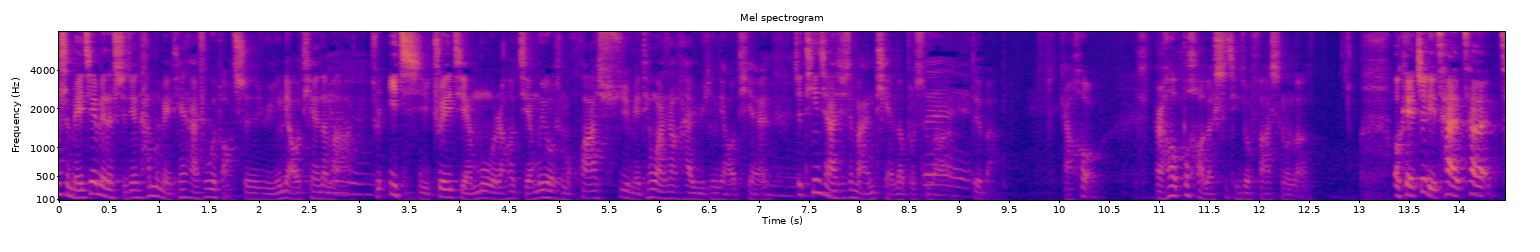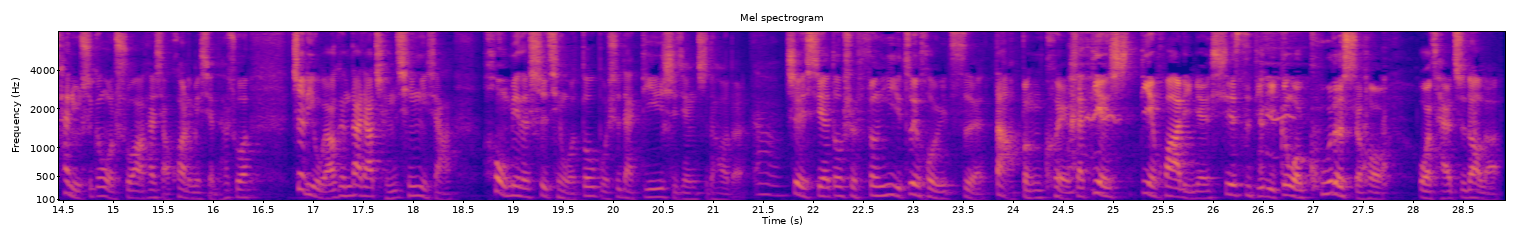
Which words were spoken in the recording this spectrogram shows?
但是没见面的时间，他们每天还是会保持语音聊天的嘛，就一起追节目，然后节目又有什么花絮，每天晚上还语音聊天，这听起来其实蛮甜的，不是吗？对吧？然后，然后不好的事情就发生了。OK，这里蔡蔡蔡女士跟我说啊，她小框里面写的，她说这里我要跟大家澄清一下，后面的事情我都不是在第一时间知道的，嗯，这些都是丰毅最后一次大崩溃，在电视电话里面歇斯底里跟我哭的时候。我才知道了，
